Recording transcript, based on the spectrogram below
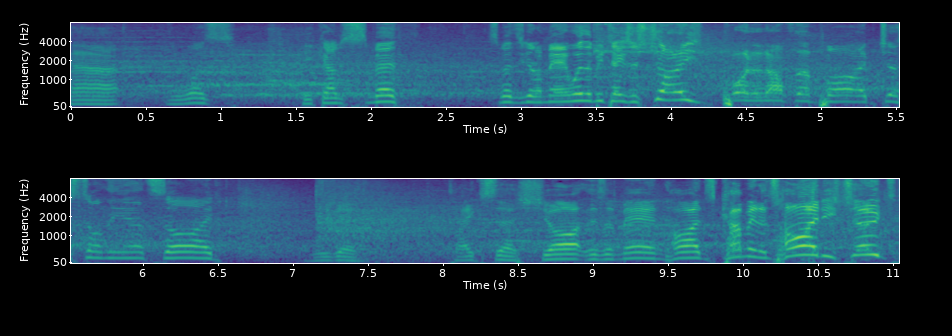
Uh, he was. Here comes Smith. Smith's got a man with him. He takes a shot. He's put it off the pipe, just on the outside. Regan takes a shot. There's a man. Hyde's coming. It's Hyde. He shoots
